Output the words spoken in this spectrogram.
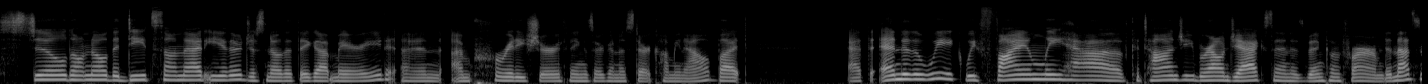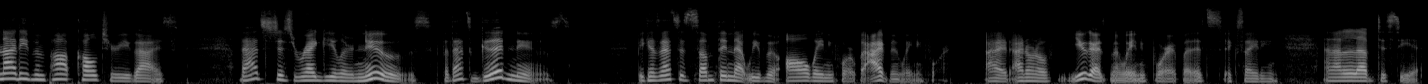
Still don't know the deets on that either. Just know that they got married, and I'm pretty sure things are going to start coming out. But at the end of the week, we finally have Ketanji Brown Jackson has been confirmed. And that's not even pop culture, you guys. That's just regular news, but that's good news because that's something that we've been all waiting for. I've been waiting for. I, I don't know if you guys been waiting for it, but it's exciting. And I love to see it.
